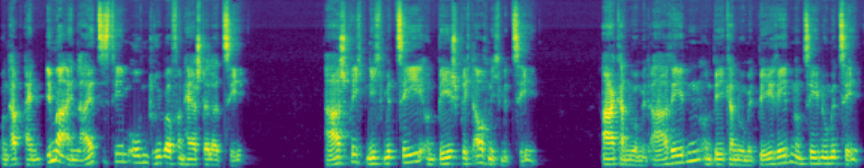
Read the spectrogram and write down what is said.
und habe ein, immer ein Leitsystem oben drüber von Hersteller C. A spricht nicht mit C und B spricht auch nicht mit C. A kann nur mit A reden und B kann nur mit B reden und C nur mit C.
